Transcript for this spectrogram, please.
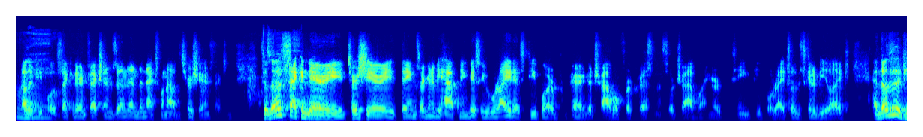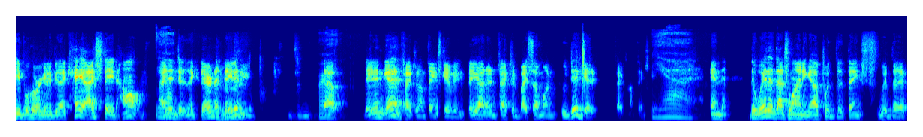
right. other people the secondary infections and then the next one out the tertiary infection so those secondary tertiary things are going to be happening basically right as people are preparing to travel for christmas or traveling or seeing people right so it's going to be like and those are the people who are going to be like hey i stayed home yeah. i didn't do like they're mm-hmm. they didn't right. that they didn't get infected on Thanksgiving. They got infected by someone who did get infected on Thanksgiving. Yeah. And the way that that's lining up with the things with the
